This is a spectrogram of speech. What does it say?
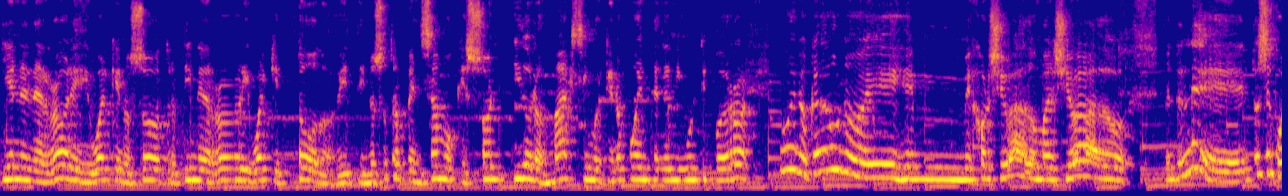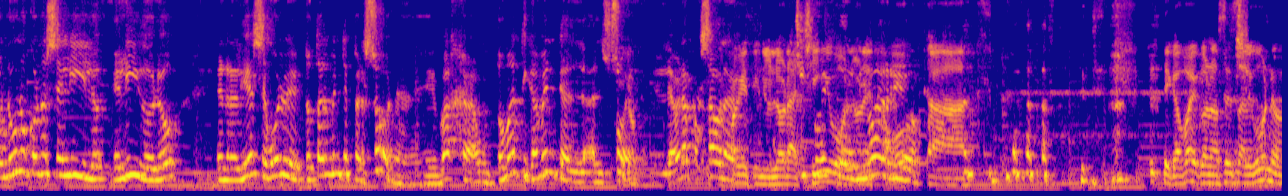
tienen errores igual que nosotros, tienen error igual que todos, ¿viste? Y nosotros pensamos que son ídolos máximos y que no pueden tener ningún tipo de error. Bueno, cada uno es eh, mejor llevado, mal llevado, ¿me entendés? Entonces cuando uno conoce el, hilo- el ídolo, en realidad se vuelve totalmente persona, eh, baja automáticamente al, al suelo. Le habrá pasado la... Capaz que tiene olor a chivo, olor en la barrio. boca. ¿Viste? Capaz que conoces a alguno.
